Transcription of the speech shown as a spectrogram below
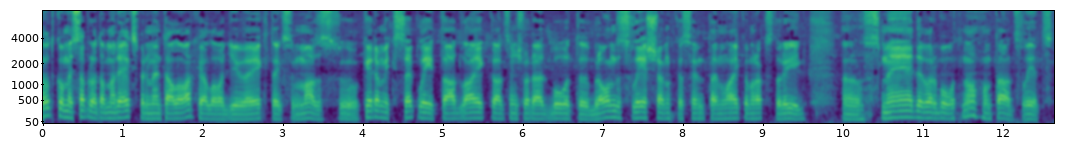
nu, ko mēs saprotam, arī eksperimentālo arheoloģiju veikt, teiksim, mazu keramikas seplīti tādu laiku, kāds viņš varētu būt, bronzas liešana, kas ir tam laikam raksturīgi, smēde varbūt, nu, un tādas lietas.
